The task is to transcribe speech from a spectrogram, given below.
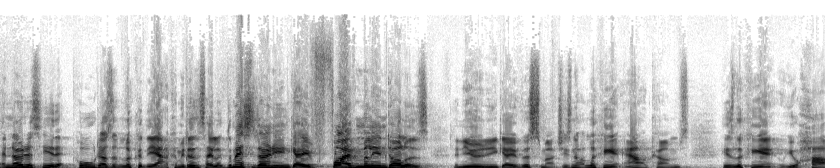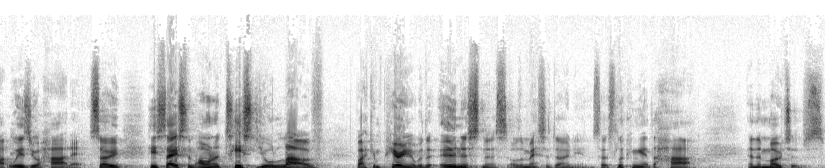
And notice here that Paul doesn't look at the outcome. He doesn't say, look, the Macedonian gave $5 million and you only gave this much. He's not looking at outcomes. He's looking at your heart. Where's your heart at? So he says to them, I want to test your love by comparing it with the earnestness of the Macedonian. So it's looking at the heart and the motives.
